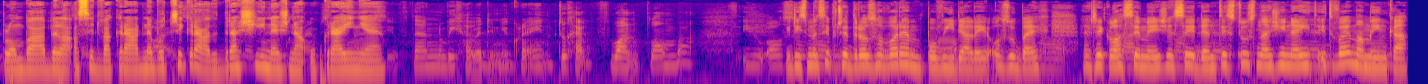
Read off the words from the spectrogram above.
Plomba byla asi dvakrát nebo třikrát dražší než na Ukrajině. Když jsme si před rozhovorem povídali o zubech, řekla si mi, že si dentistu snaží najít i tvoje maminka.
